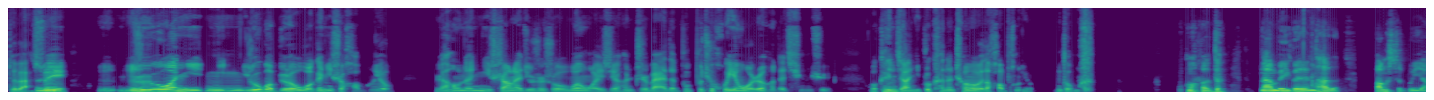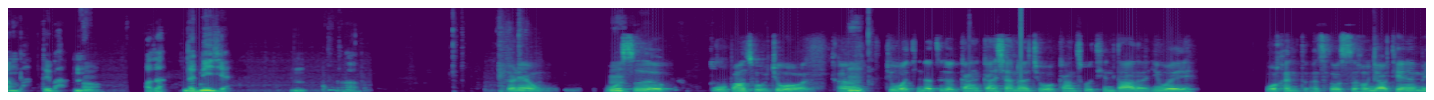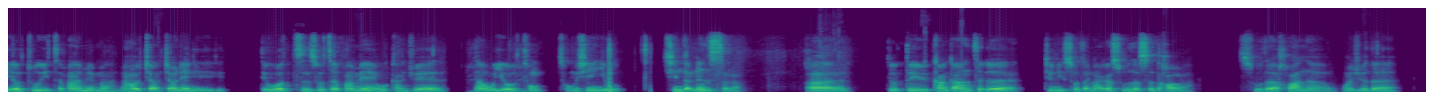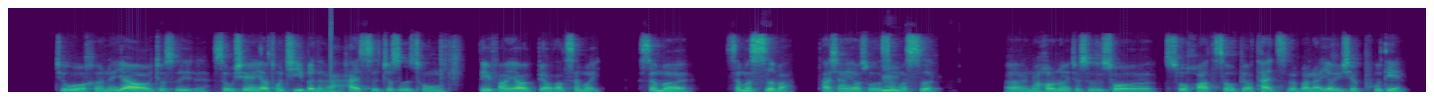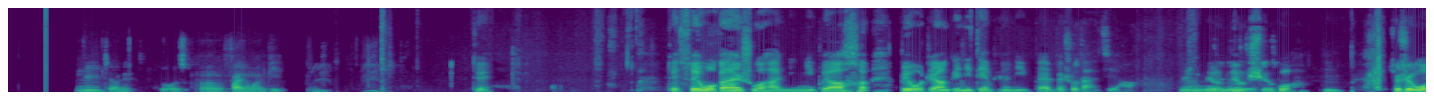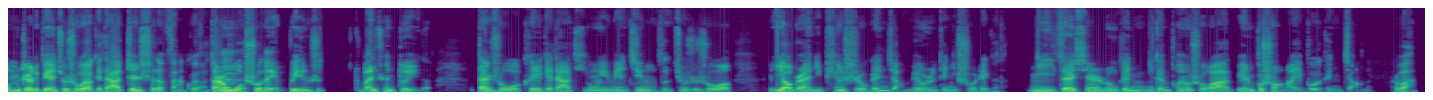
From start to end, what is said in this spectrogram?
对吧？所以嗯，如果你你你如果比如说我跟你是好朋友，然后呢，你上来就是说问我一些很直白的，不不去回应我任何的情绪，我跟你讲，你不可能成为我的好朋友，你懂吗？哦，对，那每个人他的方式不一样吧，对吧？嗯，好的，能理解。嗯啊，教练，我是吴帮主，就我嗯，就我听的这个感感想呢，就我感触挺大的，因为我很多很多时候聊天没有注意这方面嘛，然后教教练你对我指出这方面，我感觉让我又重重新有新的认识了。呃，就对于刚刚这个就你说的那个书的事的话。书的话呢，我觉得，就我可能要就是首先要从基本的来开始，就是从对方要表达什么什么什么事吧，他想要说的什么事，呃，然后呢，就是说说话的时候不要太直白了，要有一些铺垫。嗯，教练，我嗯发言完毕。嗯，对，对，所以我刚才说哈，你你不要 被我这样给你点评，你白白受打击哈。因为你没有没有学过哈，嗯，就是我们这里边就是我要给大家真实的反馈啊，当然我说的也不一定是完全对的，但是我可以给大家提供一面镜子，就是说，要不然你平时我跟你讲，没有人跟你说这个的，你在现实中跟你跟朋友说话，别人不爽了也不会跟你讲的，是吧？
